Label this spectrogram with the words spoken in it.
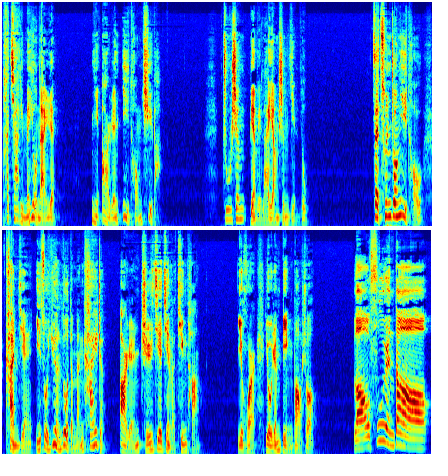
他家里没有男人，你二人一同去吧。朱生便为莱阳生引路，在村庄一头看见一座院落的门开着，二人直接进了厅堂。一会儿有人禀报说：“老夫人到。”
